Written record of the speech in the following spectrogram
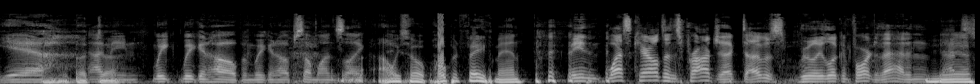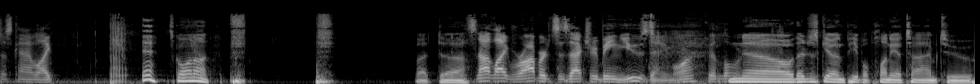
Yeah. But, I uh, mean, we we can hope, and we can hope someone's like. I always hope. Hope and faith, man. I mean, West Carrollton's project. I was really looking forward to that, and Yeah. that's just kind of like yeah, what's going on? But uh, it's not like Roberts is actually being used anymore. Good lord. no, they're just giving people plenty of time to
